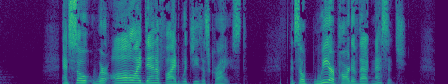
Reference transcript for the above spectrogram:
And so we're all identified with Jesus Christ. And so we are part of that message.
